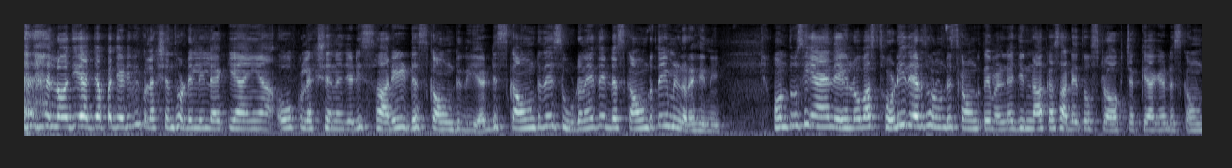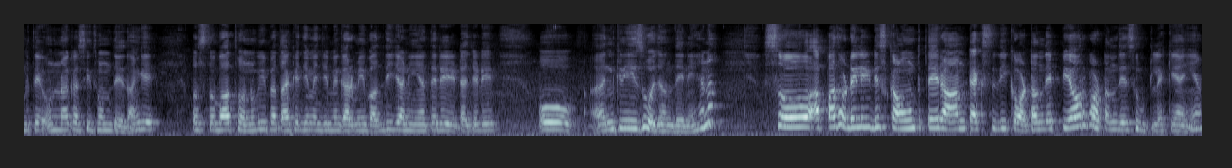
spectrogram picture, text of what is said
ਲਓ ਜੀ, ਅੱਜ ਆਪਾਂ ਜਿਹੜੀ ਵੀ ਕਲੈਕਸ਼ਨ ਤੁਹਾਡੇ ਲਈ ਲੈ ਕੇ ਆਏ ਆ, ਉਹ ਕਲੈਕਸ਼ਨ ਹੈ ਜਿਹੜੀ ਸਾਰੀ ਡਿਸਕਾਊਂਟ ਦੀ ਹੈ ਡਿਸਕਾਊਂਟ ਦੇ ਸੂਟ ਨੇ ਤੇ ਡਿਸਕਾਊਂਟ ਤੇ ਹੀ ਮਿਲ ਰਹੇ ਨੇ। ਹੁਣ ਤੁਸੀਂ ਐਂ ਦੇਖ ਲਓ, ਬਸ ਥੋੜੀ ਦੇਰ ਤੁਹਾਨੂੰ ਡਿਸਕਾਊਂਟ ਤੇ ਮਿਲਣੇ ਜਿੰਨਾ ਕ ਸਾਡੇ ਤੋਂ ਸਟਾਕ ਚੱਕਿਆ ਗਿਆ ਡਿਸਕਾਊਂਟ ਤੇ ਉਨਾ ਕ ਅਸੀਂ ਤੁਹਾਨੂੰ ਦੇ ਦਾਂਗੇ। ਉਸ ਤੋਂ ਬਾਅਦ ਤੁਹਾਨੂੰ ਵੀ ਪਤਾ ਕਿ ਜਿਵੇਂ ਜਿਵੇਂ ਗਰਮੀ ਵੱਧਦੀ ਜਾਣੀ ਹੈ ਤੇ ਰੇਟ ਆ ਜਿਹੜੇ, ਉਹ ਇਨਕਰੀਜ਼ ਹੋ ਜਾਂਦੇ ਨੇ, ਹੈਨਾ? ਸੋ ਆਪਾਂ ਤੁਹਾਡੇ ਲਈ ਡਿਸਕਾਊਂਟ ਤੇ ਰਾਮ ਟੈਕਸ ਦੀ ਕਾਟਨ ਦੇ ਪਿਓਰ ਕਾਟਨ ਦੇ ਸੂਟ ਲੈ ਕੇ ਆਏ ਆ।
